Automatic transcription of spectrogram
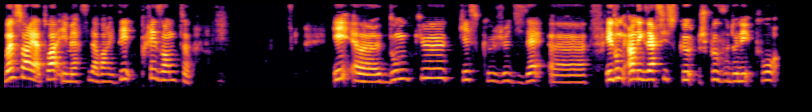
Bonne soirée à toi et merci d'avoir été présente. Et euh, donc, qu'est-ce que je disais Et donc, un exercice que je peux vous donner pour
